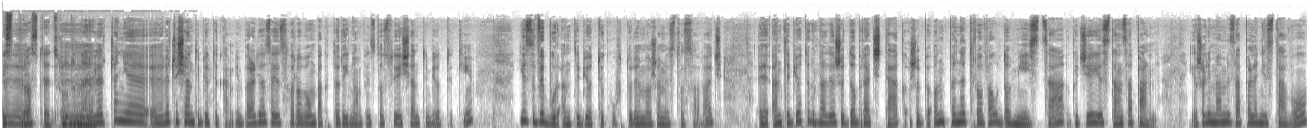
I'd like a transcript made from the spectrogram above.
jest e, proste, trudne. E, leczenie e, leczy się antybiotykami. Borelioza jest chorobą bakteryjną, więc stosuje się antybiotyki. Jest wybór antybiotyków, który możemy stosować. Antybiotyk należy dobrać tak, żeby on penetrował do miejsca, gdzie jest stan zapalny. Jeżeli mamy zapalenie stawu,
